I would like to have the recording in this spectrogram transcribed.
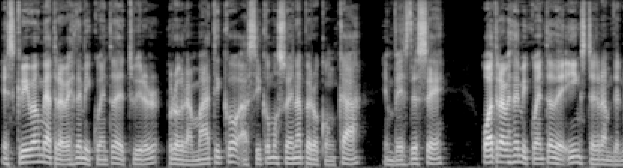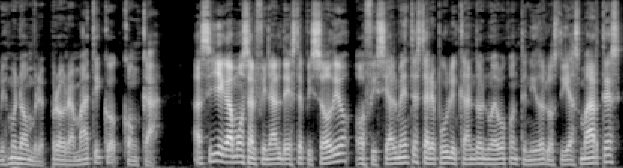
escríbanme a través de mi cuenta de Twitter programático, así como suena pero con K en vez de C, o a través de mi cuenta de Instagram del mismo nombre, programático con K. Así llegamos al final de este episodio. Oficialmente estaré publicando nuevo contenido los días martes,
